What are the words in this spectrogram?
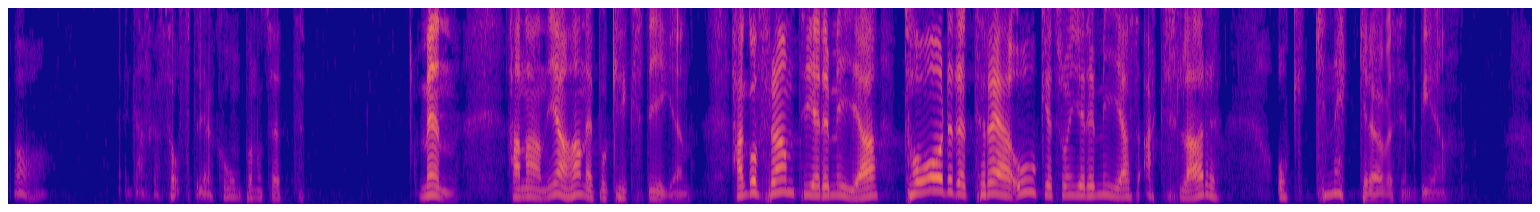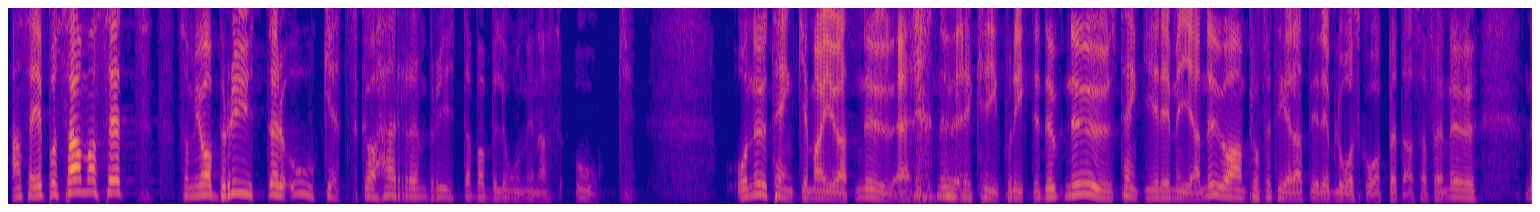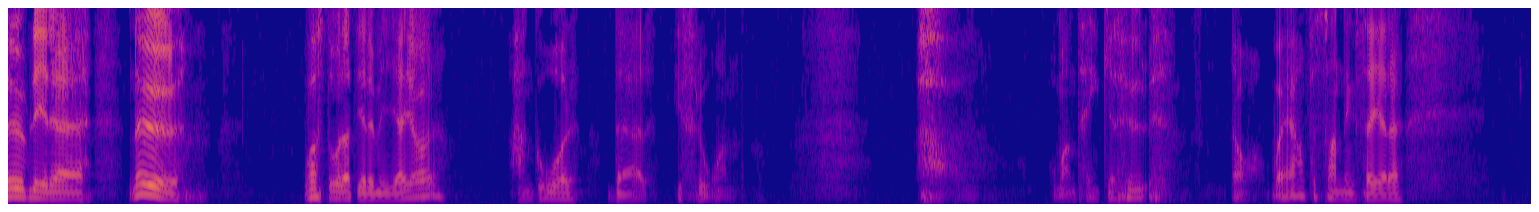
Ja, en ganska soft reaktion på något sätt. Men Hanania, han är på krigsstigen. Han går fram till Jeremia, tar det där träoket från Jeremias axlar och knäcker över sitt ben. Han säger på samma sätt som jag bryter oket ska Herren bryta babyloniernas ok. Och nu tänker man ju att nu är, nu är det krig på riktigt. Nu tänker Jeremia, nu har han profeterat i det blå skåpet alltså, för nu, nu blir det, nu. Vad står det att Jeremia gör? Han går därifrån. Och man tänker, hur, ja, vad är han för sanningssägare?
